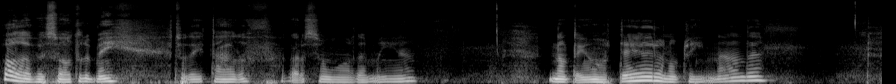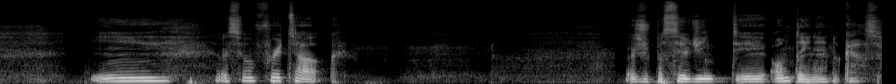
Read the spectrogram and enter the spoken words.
Olá pessoal, tudo bem? Tô deitado, agora são uma hora da manhã. Não tenho roteiro, não tenho nada. E vai ser um free talk. Hoje eu passei o dia inteiro. Ontem, né? No caso.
